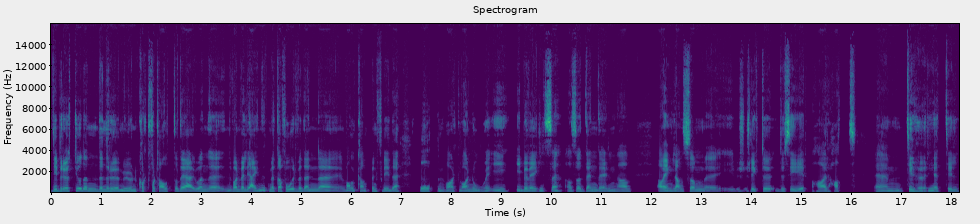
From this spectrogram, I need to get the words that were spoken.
De brøt jo den, den, røde muren, kort fortalt. og det, en, eh, det, var en veldig egnet metafor ved den uh, valgkampen, fordi det åpenbart var noe i, i bevegelse. Altså den delen av, av England som, uh, slik du, du, sier, har hatt um, tilhørighet til,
